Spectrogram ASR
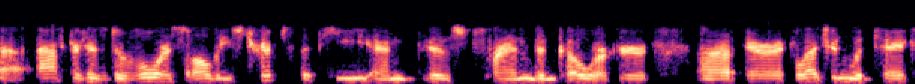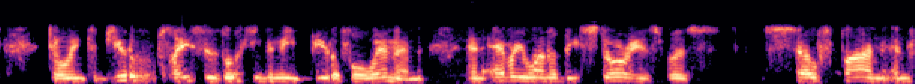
uh, after his divorce, all these trips that he and his friend and coworker uh, Eric Ledgin would take, going to beautiful places, looking to meet beautiful women, and every one of these stories was so fun and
